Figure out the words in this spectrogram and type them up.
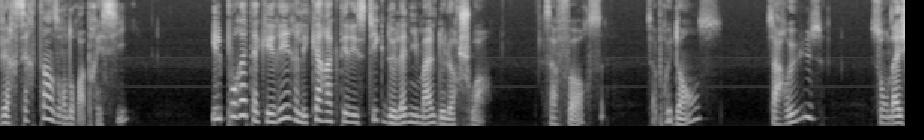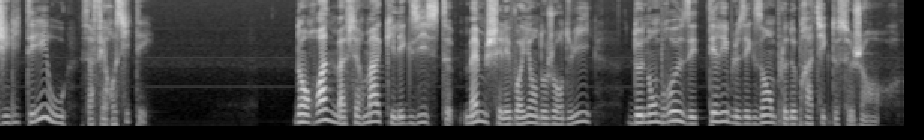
vers certains endroits précis, ils pourraient acquérir les caractéristiques de l'animal de leur choix sa force, sa prudence, sa ruse, son agilité ou sa férocité. Don Juan m'affirma qu'il existe, même chez les voyants d'aujourd'hui, de nombreux et terribles exemples de pratiques de ce genre.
